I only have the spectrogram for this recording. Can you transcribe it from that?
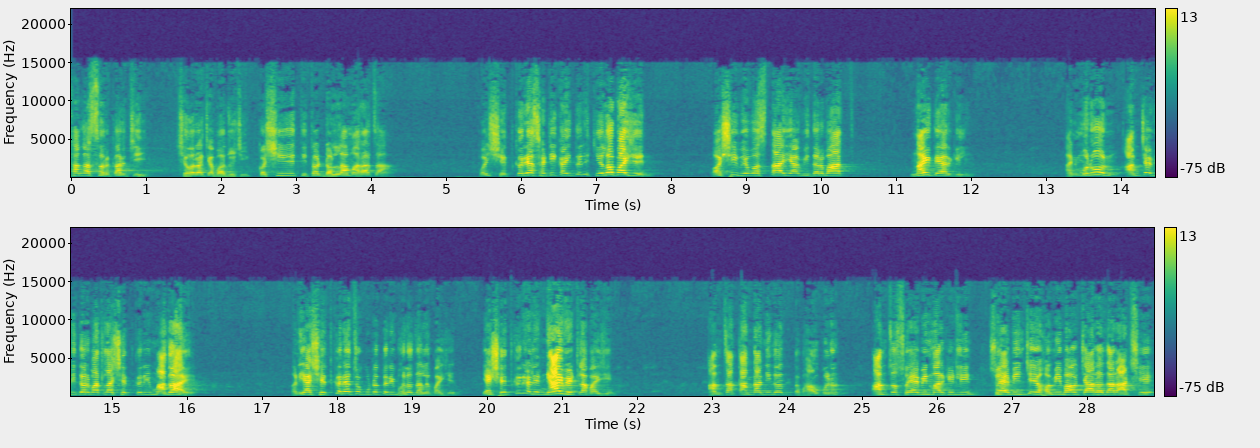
सांगा सरकारची शहराच्या बाजूची. कशी तिथं डल्ला मारायचा. पण शेतकऱ्यासाठी काहीतरी केलं पाहिजे. अशी व्यवस्था या विदर्भात नाही तयार केली. आणि म्हणून आमच्या विदर्भातला शेतकरी मागं आहे. आणि या शेतकऱ्याचं कुठंतरी भलं झालं पाहिजे. या शेतकऱ्याला न्याय भेटला पाहिजे. आमचा कांदा निघन तर भाव पडन. आमचं सोयाबीन मार्केट लिहिन सोयाबीनचे हमी भाव चार हजार आठशे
